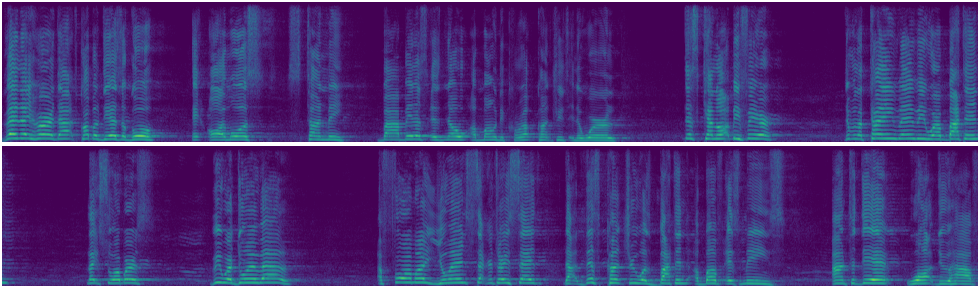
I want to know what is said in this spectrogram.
When I heard that a couple of days ago, it almost stunned me. Barbados is now among the corrupt countries in the world. This cannot be fair. There was a time when we were batting like Sobers. We were doing well. A former UN secretary said that this country was batting above its means. And today, what do you have?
